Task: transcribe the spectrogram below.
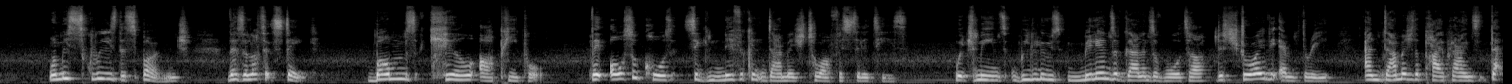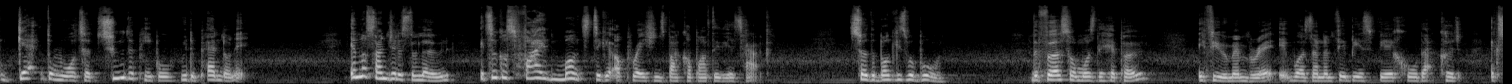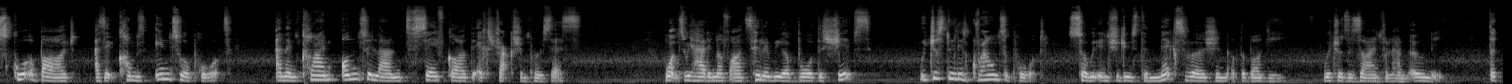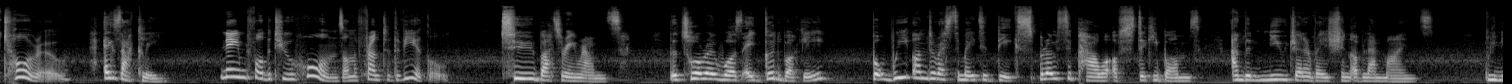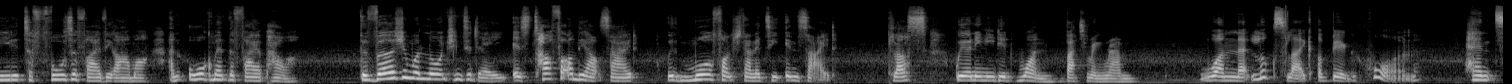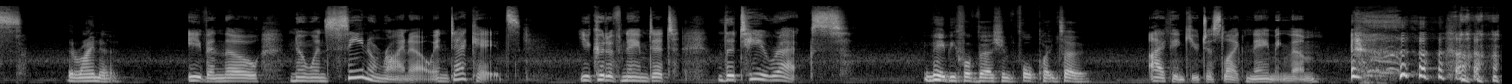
When we squeeze the sponge, there's a lot at stake. Bombs kill our people. They also cause significant damage to our facilities, which means we lose millions of gallons of water, destroy the M3, and damage the pipelines that get the water to the people who depend on it. In Los Angeles alone, it took us five months to get operations back up after the attack. So the buggies were born. The first one was the Hippo. If you remember it, it was an amphibious vehicle that could escort a barge as it comes into a port and then climb onto land to safeguard the extraction process. Once we had enough artillery aboard the ships, we just needed ground support, so we introduced the next version of the buggy, which was designed for land only. The Toro. Exactly. Named for the two horns on the front of the vehicle. Two battering rams. The Toro was a good buggy, but we underestimated the explosive power of sticky bombs and the new generation of landmines. We needed to fortify the armor and augment the firepower. The version we're launching today is tougher on the outside with more functionality inside. Plus, we only needed one battering ram. One that looks like a big horn. Hence, the Rhino. Even though no one's seen a rhino in decades, you could have named it the T Rex. Maybe for version 4.0. I think you just like naming them.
